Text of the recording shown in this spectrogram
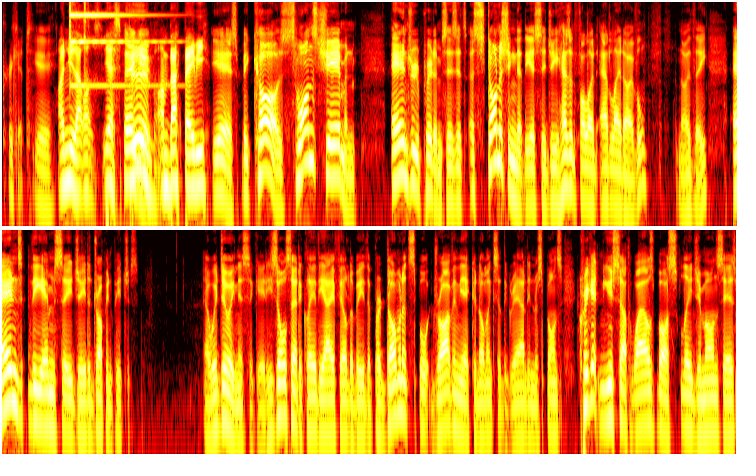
Cricket. Yeah. I knew that one. Yes. Thank you. boom. I'm back, baby. Yes, because Swans chairman Andrew Pridham says it's astonishing that the SCG hasn't followed Adelaide Oval, no the, and the MCG to drop in pitches. Now, we're doing this again. He's also declared the AFL to be the predominant sport driving the economics of the ground in response. Cricket New South Wales boss Lee Germon says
